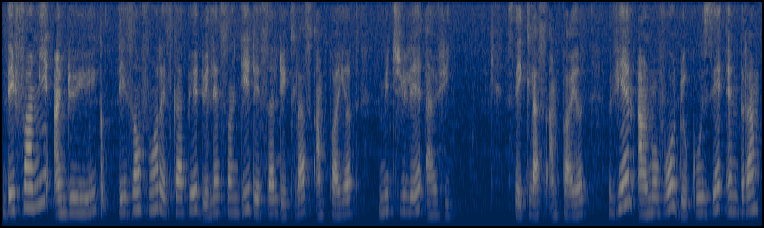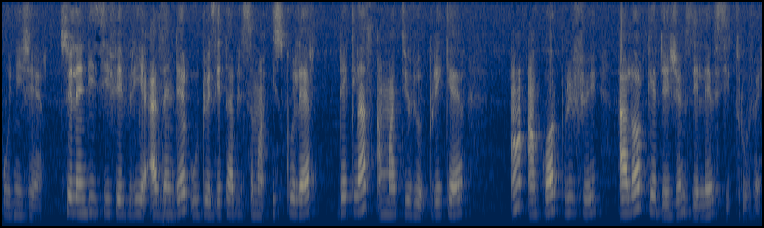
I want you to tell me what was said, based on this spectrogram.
Des familles endeuillées, des enfants rescapés de l'incendie des salles de classe en Payotte mutilés à vie ces classes en période viennent à nouveau de causer un drame au Niger. Ce lundi 6 février à Zender, où deux établissements scolaires, des classes en matériaux précaires, ont encore pris feu alors que des jeunes élèves s'y trouvaient.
